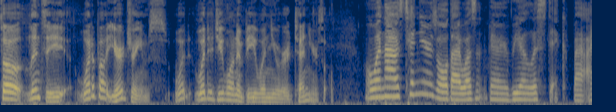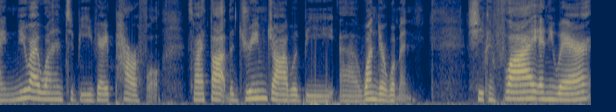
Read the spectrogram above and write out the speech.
So, Lindsay, what about your dreams? What what did you want to be when you were 10 years old? Well, when I was 10 years old, I wasn't very realistic, but I knew I wanted to be very powerful. So I thought the dream job would be uh, Wonder Woman. She can fly anywhere.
